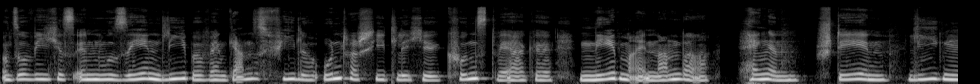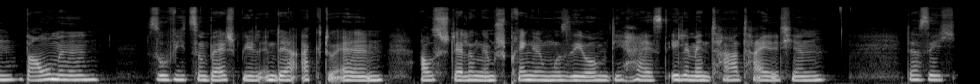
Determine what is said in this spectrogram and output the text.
Und so wie ich es in Museen liebe, wenn ganz viele unterschiedliche Kunstwerke nebeneinander hängen, stehen, liegen, baumeln, so wie zum Beispiel in der aktuellen Ausstellung im Sprengelmuseum, die heißt Elementarteilchen, dass ich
